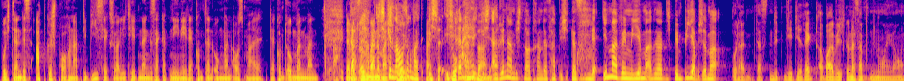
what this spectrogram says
wo ich dann das abgesprochen habe, die Bisexualität, und dann gesagt habe, nee, nee, der kommt dann irgendwann aus mal, der kommt irgendwann mal, ach, der das wird irgendwann habe ich mal genauso schwul. gemacht. Weißt Ich, ich, so erinnere mich, ich erinnere mich noch dran, das habe ich, das ist mir immer, wenn mir jemand hat, ich bin bi, habe ich immer, oder das nicht direkt, aber ich und das hab, naja.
